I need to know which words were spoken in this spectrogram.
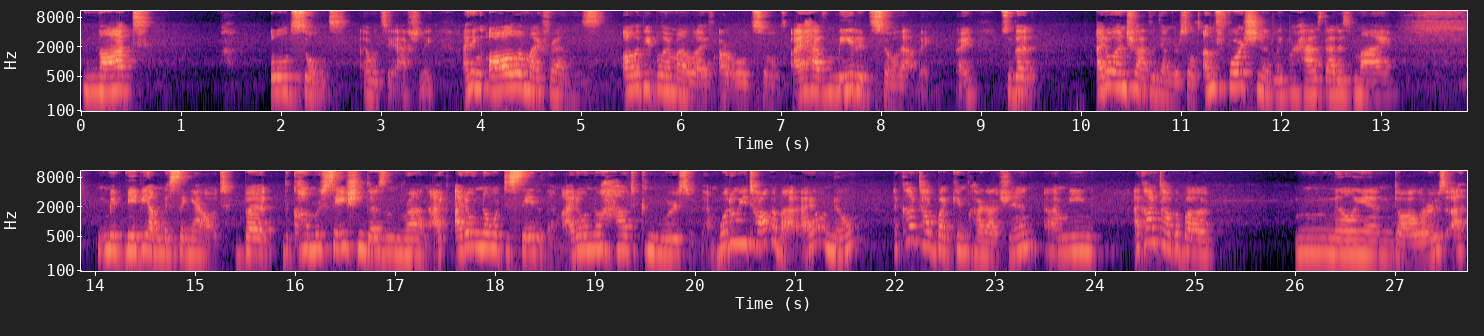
not old souls, I would say, actually. I think all of my friends all the people in my life are old souls. I have made it so that way, right? So that I don't interact with younger souls. Unfortunately, perhaps that is my maybe I'm missing out, but the conversation doesn't run. I, I don't know what to say to them. I don't know how to converse with them. What do we talk about? I don't know. I can't talk about Kim Kardashian. I mean, I can't talk about million dollars. I,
